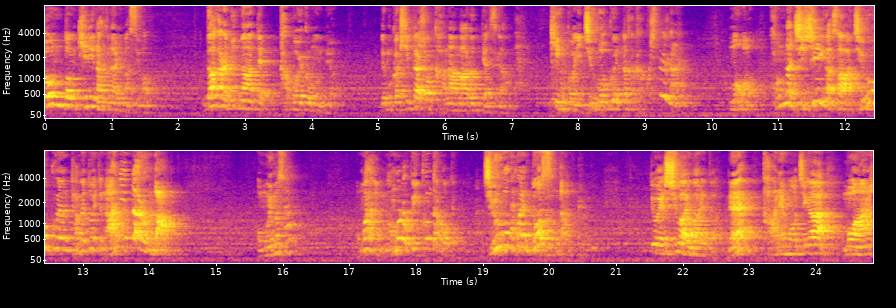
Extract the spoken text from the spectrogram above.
どんどんきりなくなりますよ。だからみんなあって囲い込むんだよ。で昔言ったでしょ？金丸ってやつが。金庫に10億円なんか隠してるじゃない。もうこんなじじいがさ10億円貯めといて何になるんだ？思いません？お前間もなく行くんだろうって。10億円どうすんだ？って主は言われた。ね？金持ちがもう安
